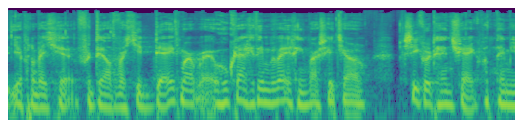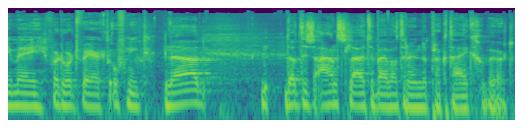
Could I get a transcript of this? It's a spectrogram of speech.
je hebt al een beetje verteld wat je deed, maar hoe krijg je het in beweging? Waar zit jouw secret handshake? Wat neem je mee waardoor het werkt of niet? Nou, dat is aansluiten bij wat er in de praktijk gebeurt.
